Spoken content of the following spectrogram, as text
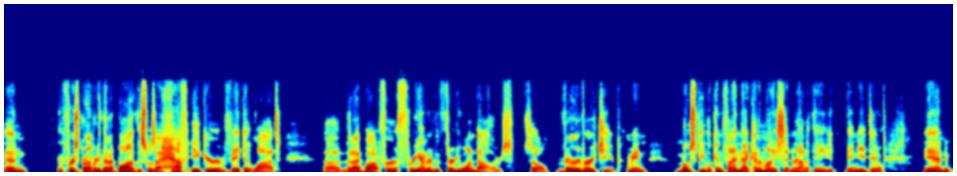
And The first property that I bought, this was a half acre vacant lot uh, that I bought for $331. So very, very cheap. I mean, most people can find that kind of money sitting around if they need, they need to. And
